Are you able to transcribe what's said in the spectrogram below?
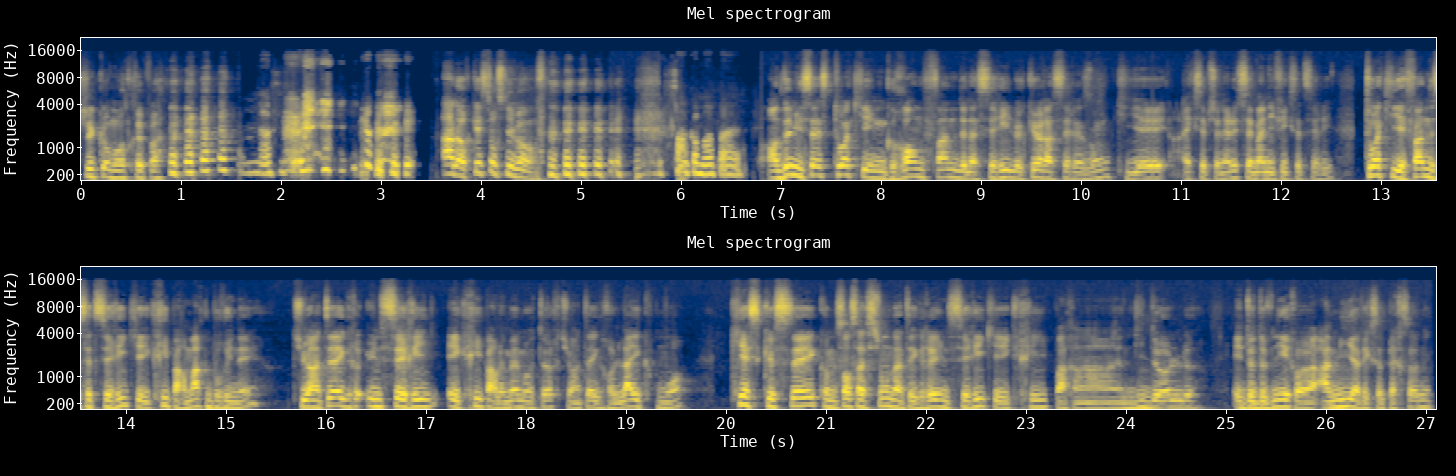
Je commenterai pas. non, c'est ça. Alors, question suivante. Sans commentaire. En 2016, toi qui es une grande fan de la série Le cœur a ses raisons, qui est exceptionnelle, c'est magnifique cette série. Toi qui es fan de cette série qui est écrite par Marc Brunet, tu intègres une série écrite par le même auteur, tu intègres Like Moi. Qu'est-ce que c'est comme sensation d'intégrer une série qui est écrite par un idole et de devenir euh, ami avec cette personne?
